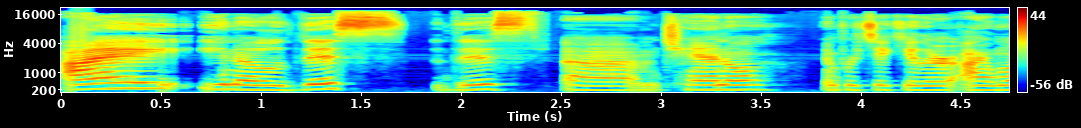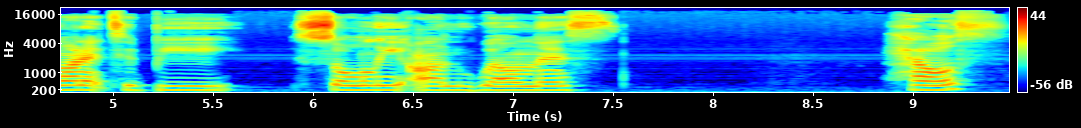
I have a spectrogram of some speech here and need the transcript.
I, you know, this this um, channel in particular, I want it to be solely on wellness, health,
